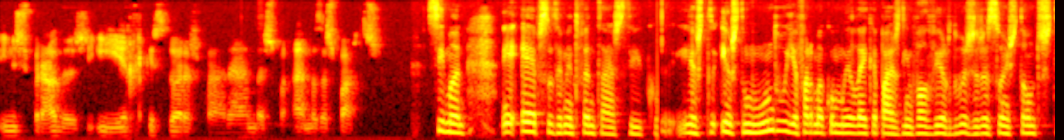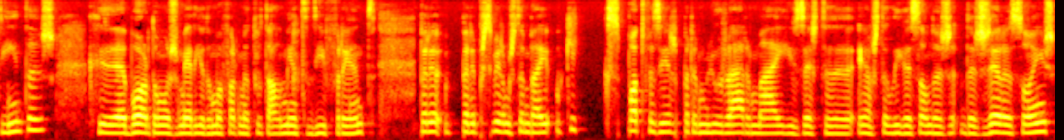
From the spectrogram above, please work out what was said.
inesperadas e enriquecedoras para ambas, ambas as partes. Simone, é, é, absolutamente fantástico este, este mundo e a forma como ele é capaz de envolver duas gerações tão distintas que abordam os média de uma forma totalmente diferente para, para percebermos também o que é que se pode fazer para melhorar mais esta, esta ligação das, das gerações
